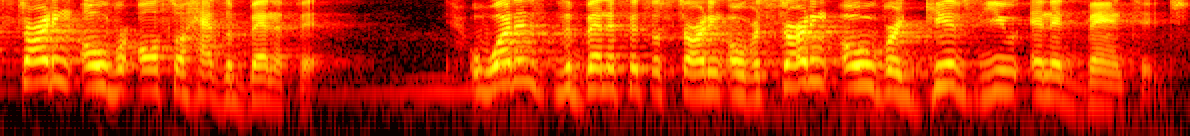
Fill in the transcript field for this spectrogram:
Starting over also has a benefit. What is the benefits of starting over? Starting over gives you an advantage.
